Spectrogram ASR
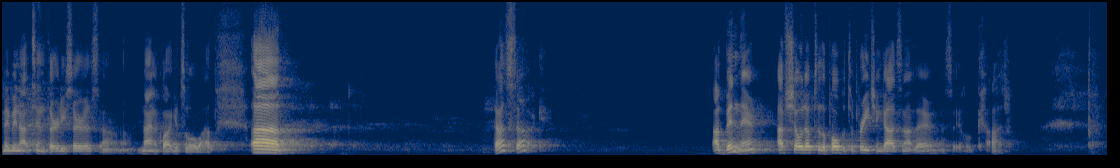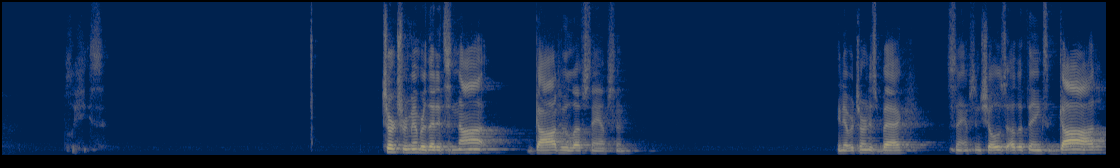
Maybe not 10:30 service. I don't know. Nine o'clock gets a little wild. Um, that would suck. I've been there. I've showed up to the pulpit to preach and God's not there. I say, "Oh God, please." Church, remember that it's not God who left Samson. He never turned his back. Samson chose other things. God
